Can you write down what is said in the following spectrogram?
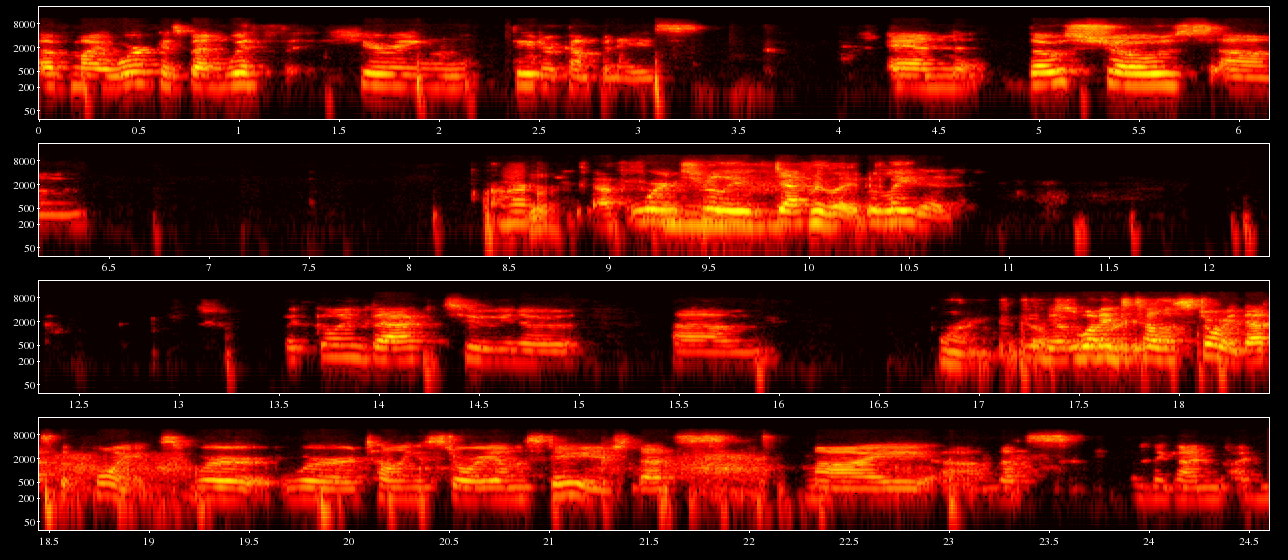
of my work has been with hearing theater companies. And those shows um, Sure. weren't really deaf related. related. But going back to, you know, um, Wanting to you tell know, wanting to tell a story, that's the point. We're, we're telling a story on the stage. That's my, um, that's something I'm, I'm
